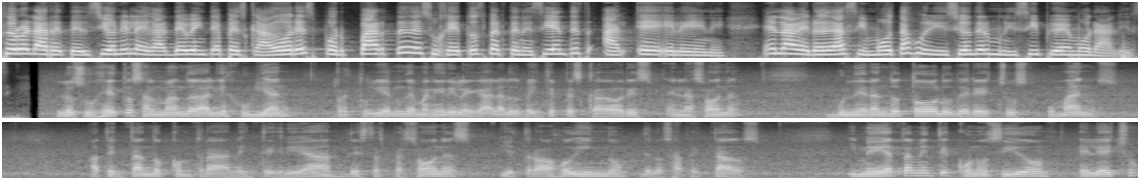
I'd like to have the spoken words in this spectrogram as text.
sobre la retención ilegal de 20 pescadores por parte de sujetos pertenecientes al ELN en la vereda Simota, jurisdicción del municipio de Morales. Los sujetos al mando de alias Julián retuvieron de manera ilegal a los 20 pescadores en la zona, vulnerando todos los derechos humanos atentando contra la integridad de estas personas y el trabajo digno de los afectados. Inmediatamente conocido el hecho,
